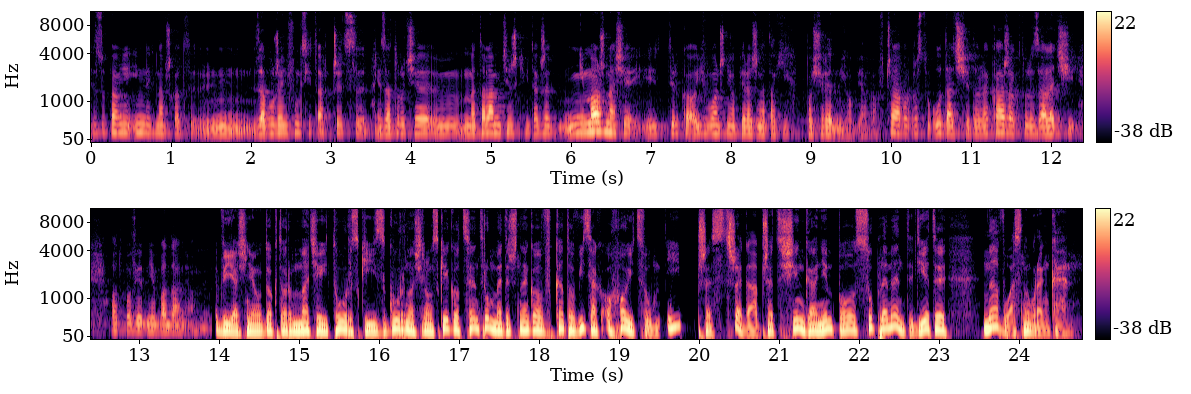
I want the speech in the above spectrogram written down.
y, zupełnie innych, na przykład y, zaburzeń funkcji tarczycy, zatrucie y, metalami ciężkimi, także nie można się tylko i wyłącznie opierać na takich pośrednich objawach. Trzeba po prostu udać się do lekarza, który zaleci odpowiednie badania. Wyjaśniał dr Maciej Turski z Górnośląskiego Centrum Medycznego w Katowicach-Ochojcu i przestrzega przed sięganiem po suplementy diety na własną rękę.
